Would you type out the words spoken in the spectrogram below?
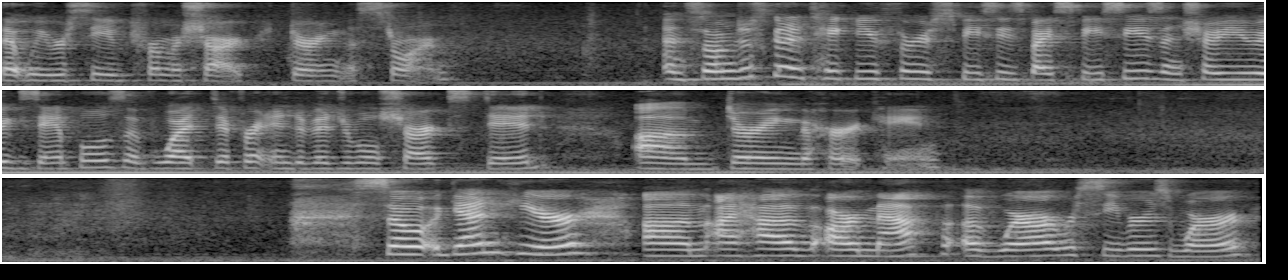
that we received from a shark during the storm. And so I'm just going to take you through species by species and show you examples of what different individual sharks did um, during the hurricane. So again here, um, I have our map of where our receivers were.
